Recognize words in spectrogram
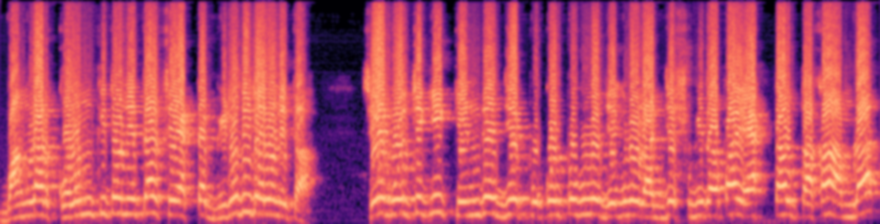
বাংলার কলঙ্কিত নেতা, সে একটা বিরোধী দল নেতা। সে বলছে কি কেন্দ্রের যে প্রকল্পগুলো, যেগুলো রাজ্যের সুবিধা পায়, একটাও টাকা আমরা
